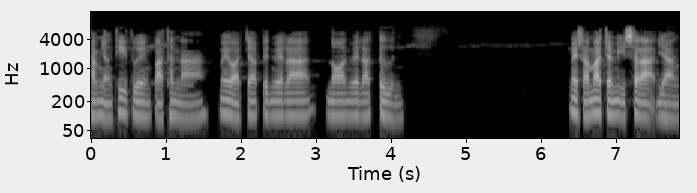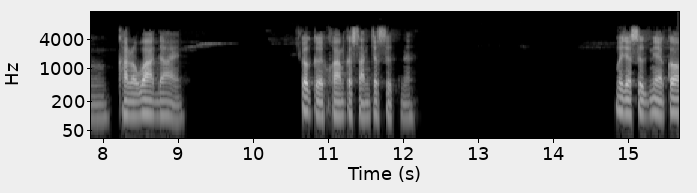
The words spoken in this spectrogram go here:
ทำอย่างที่ตัวเองปรารถนา ไม่ว่าจะเป็นเวลานอนเวลาตื่น ไม่สามารถจะมีอิสระอย่างคารวะได้ ก็เกิดความกระสันจะศึกนะ เมื่อจะศึกเนี่ยก็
